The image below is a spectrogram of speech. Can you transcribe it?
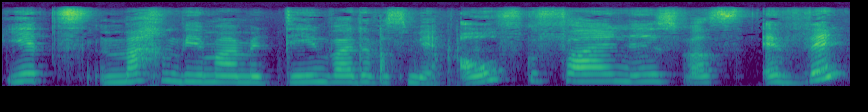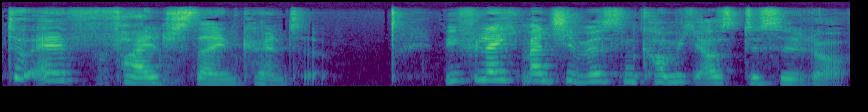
Jetzt machen wir mal mit dem weiter, was mir aufgefallen ist, was eventuell falsch sein könnte. Wie vielleicht manche wissen, komme ich aus Düsseldorf.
